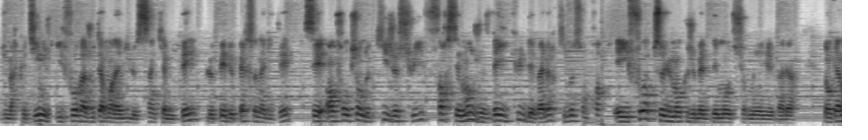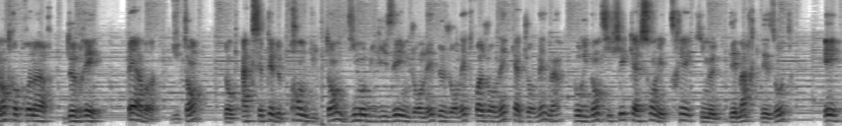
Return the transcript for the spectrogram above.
du marketing. Il faut rajouter, à mon avis, le cinquième P, le P de personnalité. C'est en fonction de qui je suis, forcément, je véhicule des valeurs qui me sont propres. Et il faut absolument que je mette des mots sur mes valeurs. Donc, un entrepreneur devrait perdre du temps, donc accepter de prendre du temps, d'immobiliser une journée, deux journées, trois journées, quatre journées même, pour identifier quels sont les traits qui me démarquent des autres et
